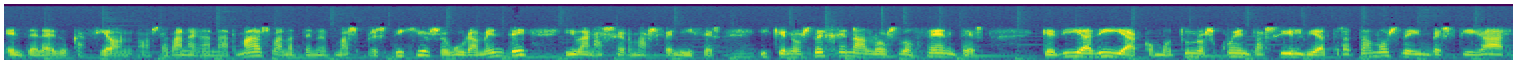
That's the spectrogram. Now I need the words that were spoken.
el de la educación. O sea, van a ganar más, van a tener más prestigio seguramente y van a ser más felices. Y que nos dejen a los docentes que día a día, como tú nos cuentas, Silvia, tratamos de investigar,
